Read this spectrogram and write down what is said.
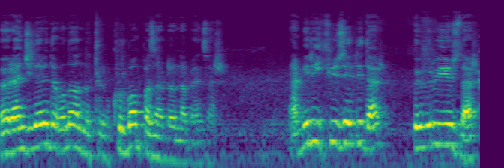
öğrencilere de onu anlatırım. Kurban pazarlarına benzer. Yani biri 250 der, öbürü 100 der.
